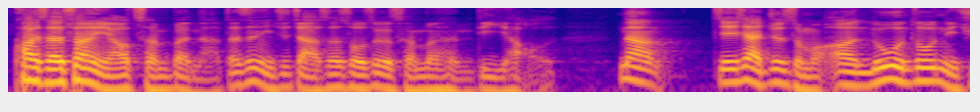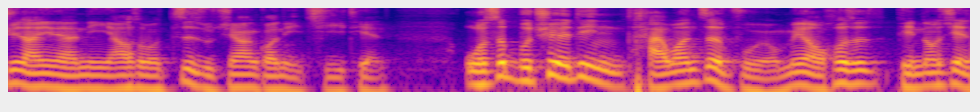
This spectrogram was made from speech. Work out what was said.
快筛算也要成本啊，但是你就假设说这个成本很低好了。那接下来就什么啊？如果说你去哪里哪里，你要什么自主健康管理七天，我是不确定台湾政府有没有，或者屏东县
